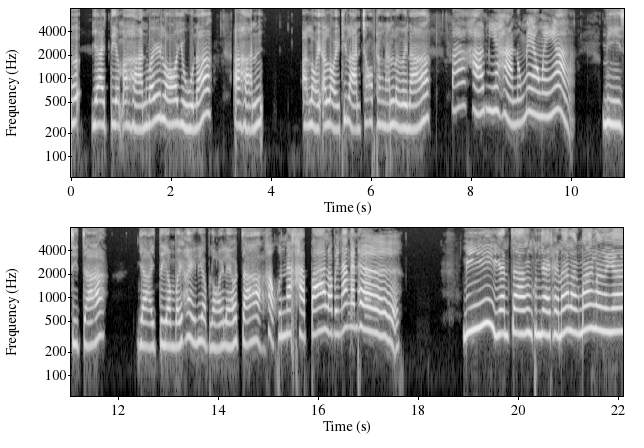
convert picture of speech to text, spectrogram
อะ ยายเตรียมอาหารไว้รออยู่นะ อาหารอร่อยอร่อยที่หลานชอบทั้งนั้นเลยนะ ป้าคะมีอาหารน้องแมวไหมอะ มีสิจ๊ะ ยายเตรียมไว้ให้เรียบร้อยแล้วจ้า ขอบคุณนะคะป้าเราไปนั่งกันเถอะนี่ยันจังคุณยายเธอน่ารักมากเลยอะ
